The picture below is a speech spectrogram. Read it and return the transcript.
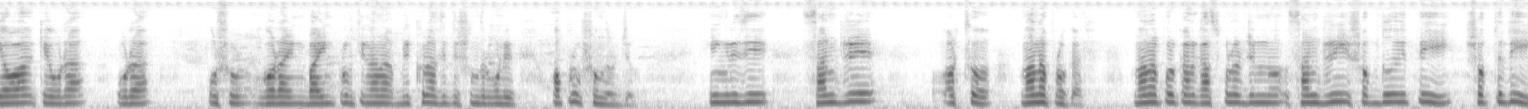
গেওয়া, কেওড়া, ওড়া পশুর গড়াইন বাইন প্রভৃতি নানা বৃক্ষরাজিতে সুন্দরবনের অপরূপ সৌন্দর্য। ইংরেজি সানড্রে অর্থ নানা প্রকার। নানা প্রকার গাছপালার জন্য সানড্রি শব্দতেই শব্দতেই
